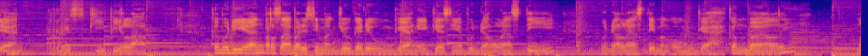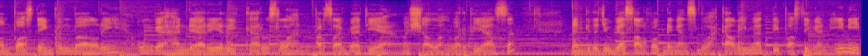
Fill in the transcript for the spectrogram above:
dan Rizky Bilar. Kemudian persahabat disimak juga di unggahan IG-nya Bunda Lesti. Bunda Lesti mengunggah kembali memposting kembali unggahan dari Rika Ruslan persahabat ya Masya Allah luar biasa. Dan kita juga salvok dengan sebuah kalimat di postingan ini.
